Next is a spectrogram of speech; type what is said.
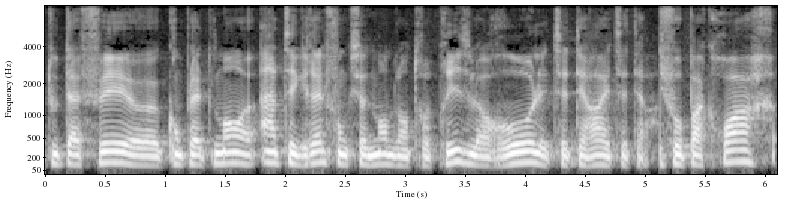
tout à fait euh, complètement intégré le fonctionnement de l'entreprise, leur rôle, etc., etc. Il ne faut pas croire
